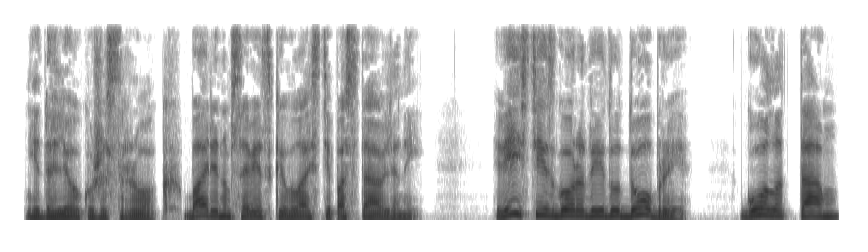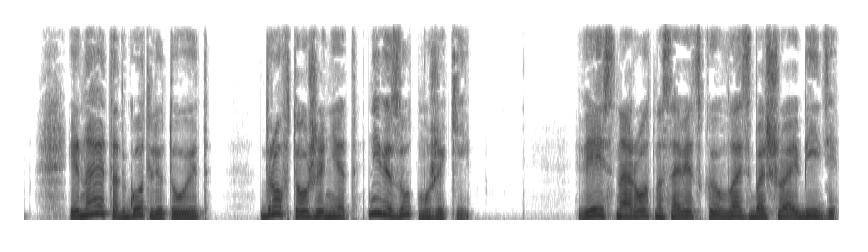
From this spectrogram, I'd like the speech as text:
Недалек уже срок, барином советской власти поставленный. Вести из города идут добрые, голод там, и на этот год лютует. Дров тоже нет, не везут мужики. Весь народ на советскую власть в большой обиде,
